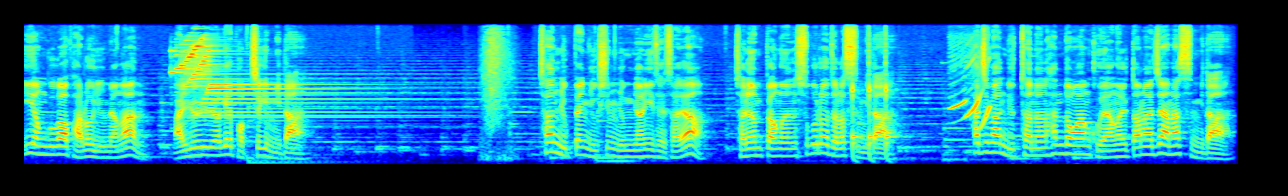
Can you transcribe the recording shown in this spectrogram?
이 연구가 바로 유명한 만류인력의 법칙입니다. 1666년이 돼서야 전염병은 수그러들었습니다. 하지만 뉴턴은 한동안 고향을 떠나지 않았습니다.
